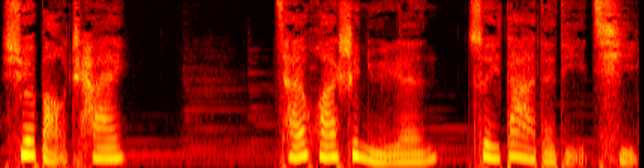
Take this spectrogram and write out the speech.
薛宝钗，才华是女人最大的底气。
